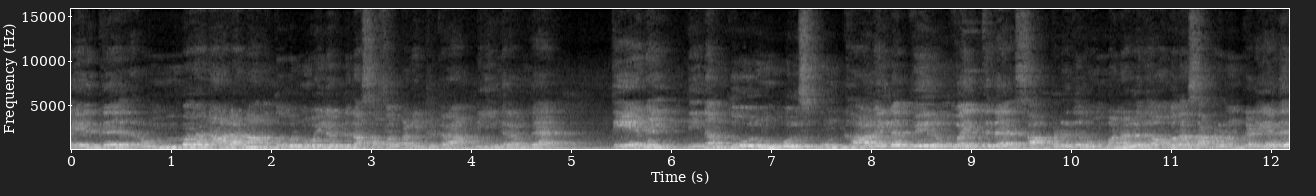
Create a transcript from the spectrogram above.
பேருக்கு ரொம்ப நாளாக நான் வந்து ஒரு நோயிலிருந்து நான் சஃபர் பண்ணிட்டு இருக்கிறேன் அப்படிங்கிறவங்க தேனை தினம்தோறும் ஒரு ஸ்பூன் காலையில் வெறும் வயிற்றுல சாப்பிட்றது ரொம்ப நல்லது. அவங்க தான் சாப்பிடணும்னு கிடையாது.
